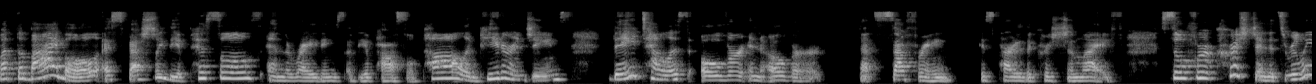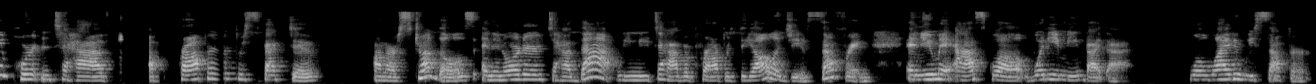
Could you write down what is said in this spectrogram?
But the Bible, especially the epistles and the writings of the Apostle Paul and Peter and James, they tell us over and over that suffering is part of the Christian life. So for a Christian, it's really important to have a proper perspective on our struggles. And in order to have that, we need to have a proper theology of suffering. And you may ask, well, what do you mean by that? Well, why do we suffer?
